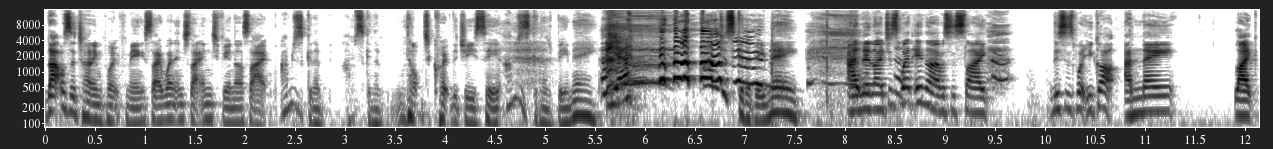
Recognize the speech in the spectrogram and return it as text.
that was a turning point for me because I went into that interview and I was like, I'm just gonna, I'm just gonna, not to quote the GC, I'm just gonna be me. yeah. I'm just gonna be me. And then I just went in and I was just like, this is what you got. And they, like,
